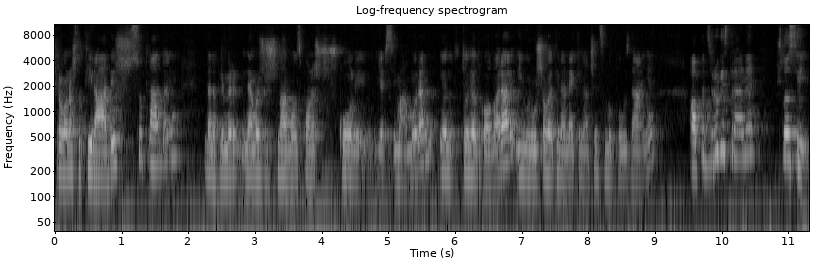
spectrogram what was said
prvo ono što ti radiš sutradan, da, na primjer, ne možeš normalno da se ponašaš u školi jer si mamuran i onda ti to ne odgovara i urušava ti na neki način samopouzdanje. A opet, s druge strane, što si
